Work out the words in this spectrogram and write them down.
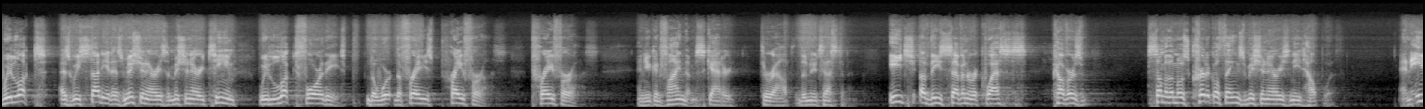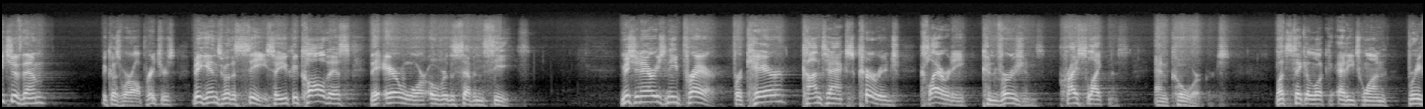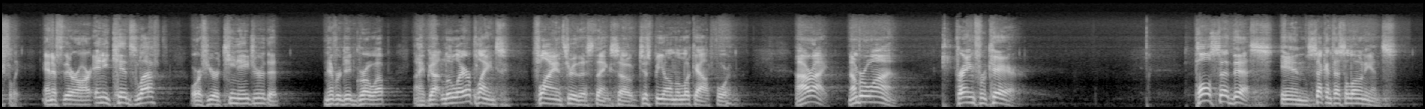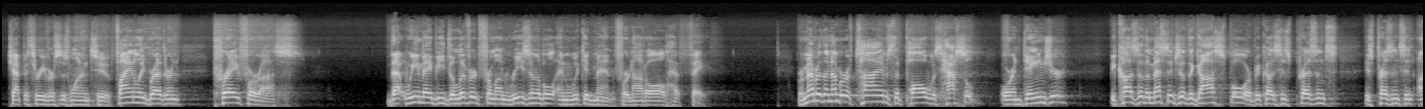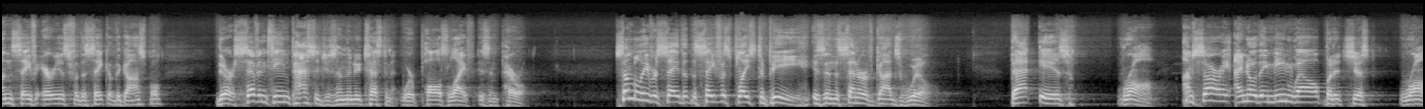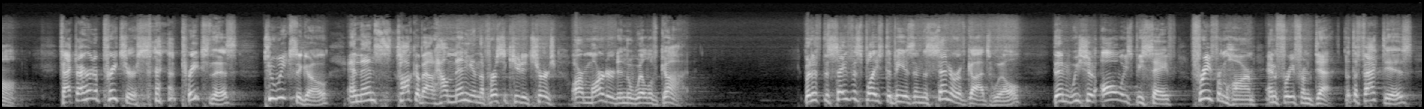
We looked, as we studied as missionaries, a missionary team, we looked for these, the, word, the phrase, pray for us, pray for us. And you can find them scattered throughout the New Testament. Each of these seven requests covers some of the most critical things missionaries need help with. And each of them, because we're all preachers, begins with a C. So you could call this the air war over the seven seas. Missionaries need prayer for care, contacts, courage, clarity, conversions, Christ likeness, and co workers. Let's take a look at each one briefly. And if there are any kids left, or if you're a teenager that never did grow up, I've got little airplanes flying through this thing, so just be on the lookout for them. All right, number one, praying for care. Paul said this in Second Thessalonians chapter 3 verses 1 and 2. Finally, brethren, Pray for us that we may be delivered from unreasonable and wicked men, for not all have faith. Remember the number of times that Paul was hassled or in danger because of the message of the gospel or because his presence, his presence in unsafe areas for the sake of the gospel? There are 17 passages in the New Testament where Paul's life is in peril. Some believers say that the safest place to be is in the center of God's will. That is wrong. I'm sorry, I know they mean well, but it's just wrong. In fact, I heard a preacher preach this two weeks ago and then talk about how many in the persecuted church are martyred in the will of God. But if the safest place to be is in the center of God's will, then we should always be safe, free from harm, and free from death. But the fact is,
